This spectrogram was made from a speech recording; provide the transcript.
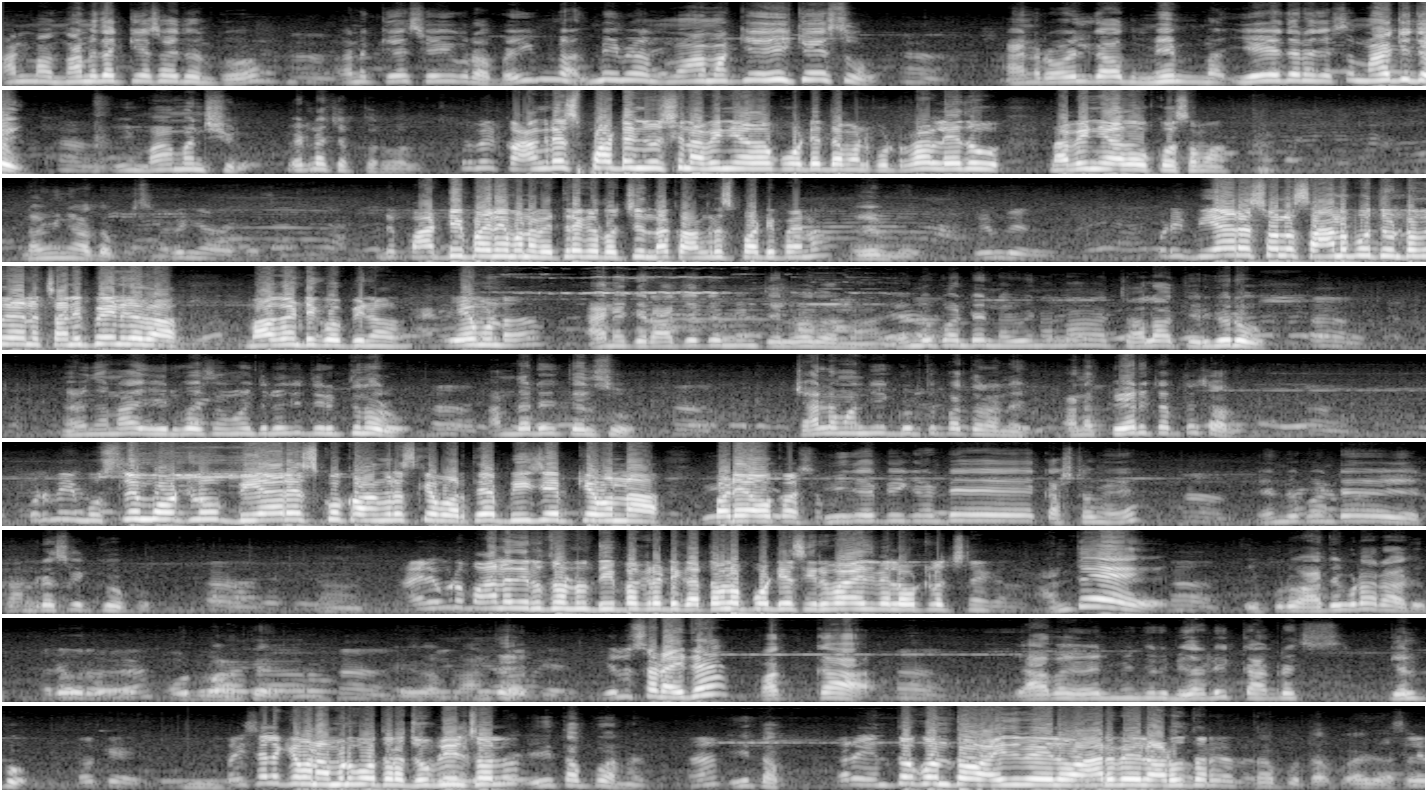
అన్న నా మీద కేసు అయితే అనుకో. ఆయన కేసు వేయకురా భయ్ మేము మా మాకు కేసు. ఆయన రోడ్లు కాదు. మేము ఏదైనా చేస్తే మాకు ఇదే ఈ మా మనుషులు. ఎట్లా చెప్తారు వాళ్ళు? ఇప్పుడు మీరు కాంగ్రెస్ పార్టీని చూసి నవీన్ యాదవ్ కోటేద్దాం అనుకుంటారా లేదు నవీన్ యాదవ్ కోసమా? నవీన్ యాదవ్ కోసం. నవీన్ యాదవ్ కోసం. అంటే పార్టీ పైన ఏమైనా వ్యతిరేకత వచ్చిందా కాంగ్రెస్ పార్టీ పైన? ఏం లేదు. ఏం లేదు. ఇప్పుడు ఈ బీఆర్ఎస్ వల్ల సానుభూతి ఉంటుంది ఆయన చనిపోయింది కదా మాగంటి గోపీనాథ్. ఏముండదా? ఆయనకి రాజకీయం ఏం తెలియదు అన్న. ఎందుకంటే నవీన్ అన్న చాలా తిరిగారు. నవీన్ అన్న ఇరవై సంవత్సరాల నుంచి తిరుగుతున్నారు. అందరికీ తెలుసు. చాలా మంది గుర్తుపడతారు ఆయనకి ఆయన పేరు చెప్తే చాలు. ఇప్పుడు మీ ముస్లిం ఓట్లు బీఆర్ఎస్కు కాంగ్రెస్కి పడితే బీజేపీకి ఏమన్నా పడే అవకాశం? బీజేపీ కంటే కష్టమే. ఎందుకంటే ఎక్కువ ఇప్పుడు. ఆ. ఆయన కూడా బాగానే తిరుగుతుంటారు దీపక్ రెడ్డి గతంలో పోటీ చేసి ఇరవై ఐదు వేల ఓట్లు వచ్చినాయి కదా. అంతే. ఇప్పుడు అది కూడా రాదు. ఇప్పుడు అంతే. గెలుస్తాడు అయితే? పక్కా. యాభై వేల మంది మెజారిటీ కాంగ్రెస్ గెలుపు. పైసలకి ఏమైనా అమ్ముడుపోతారా జూబ్లీ హిల్స్ వాళ్ళు? ఇది తప్పు అన్నది? ఇది తప్పు. ఎంతో కొంత ఐదు వేలు ఆరు వేలు అడుగుతారు కదా. తప్పు తప్పు. అసలు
